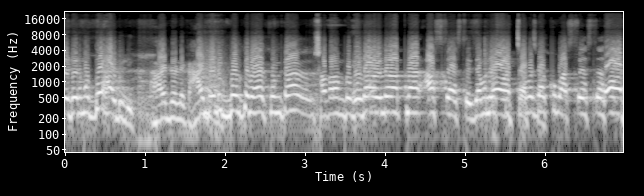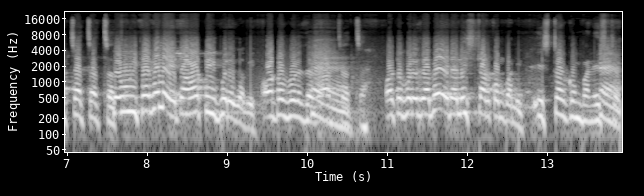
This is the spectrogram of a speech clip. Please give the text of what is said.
রেটের মধ্যে হাইড্রোলিক হাইড্রোলিক হাইড্রোলিক বলতে ভাই কোনটা সাধারণত এটা হলো আপনার আস্তে আস্তে যেমন আচ্ছা, চাপাটা আচ্ছা। খুব আস্তে আস্তে আচ্ছা আচ্ছা আচ্ছা কেউ উঠে গেলে এটা অটোই পড়ে যাবে। অটো পড়ে যাবে হ্যাঁ, আচ্ছা আচ্ছা। অটো পড়ে যাবে এটা হলো star company star company star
